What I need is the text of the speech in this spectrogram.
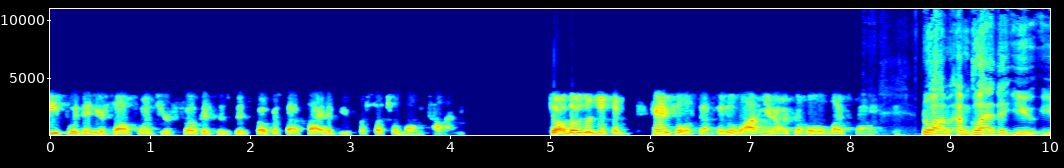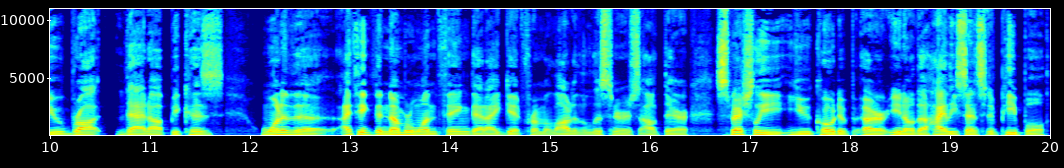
deep within yourself once your focus has been focused outside of you for such a long time. So those are just a handful of steps. There's a lot, you know, it's a whole lifestyle. No, I'm I'm glad that you you brought that up because one of the I think the number one thing that I get from a lot of the listeners out there, especially you code or you know the highly sensitive people,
